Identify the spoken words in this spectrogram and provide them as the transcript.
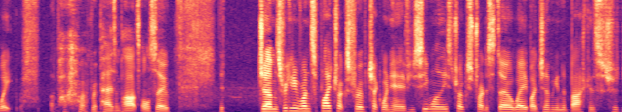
wait repairs and parts. Also, the Germans frequently run supply trucks for a checkpoint here. If you see one of these trucks, try to stow away by jumping in the back. This should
